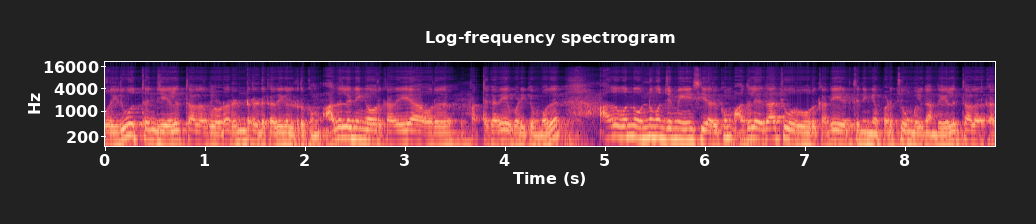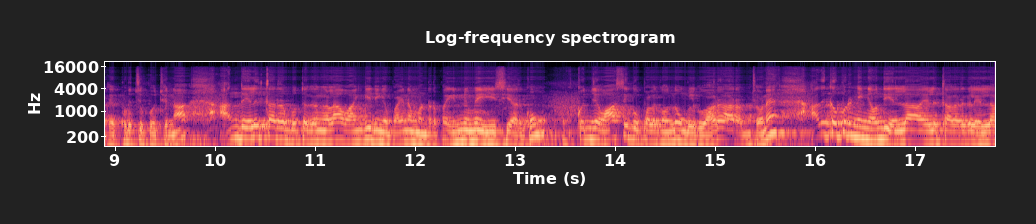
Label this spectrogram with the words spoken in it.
ஒரு இருபத்தஞ்சு எழுத்தாளர்களோட ரெண்டு ரெண்டு கதைகள் இருக்கும். அதில் நீங்கள் ஒரு கதையாக ஒரு பத்து கதையை படிக்கும்போது அது வந்து இன்னும் கொஞ்சமே ஈஸியாக இருக்கும். அதில் ஏதாச்சும் ஒரு ஒரு கதையை எடுத்து நீங்கள் படித்து உங்களுக்கு அந்த எழுத்தாளர் கதை பிடிச்சி போச்சுன்னா அந்த எழுத்தாளர் புத்தகங்களாக வாங்கி நீங்கள் பயணம் பண்ணுறப்ப இன்னுமே ஈஸியாக இருக்கும். கொஞ்சம் வாசிப்பு பழக்கம் வந்து உங்களுக்கு வர ஆரம்பித்தோடனே அதுக்கப்புறம் நீங்கள் வந்து எல்லா எழுத்தாளர்கள் எல்லா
